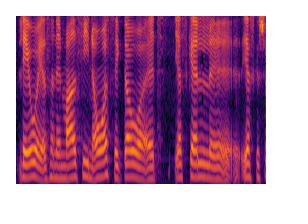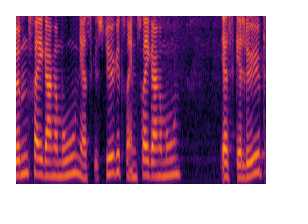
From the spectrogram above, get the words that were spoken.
laver jeg sådan en meget fin oversigt over, at jeg skal, øh, jeg skal svømme tre gange om ugen, jeg skal styrketræne tre gange om ugen, jeg skal løbe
